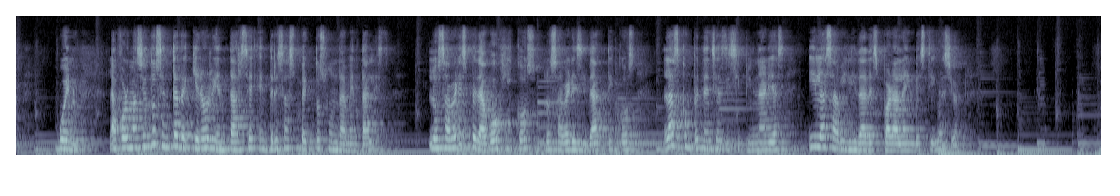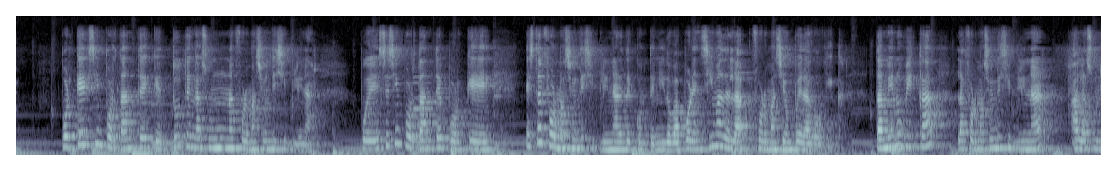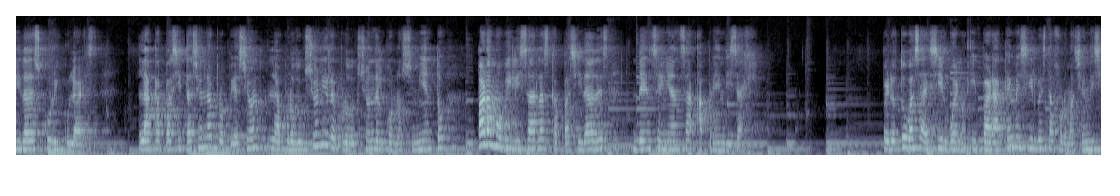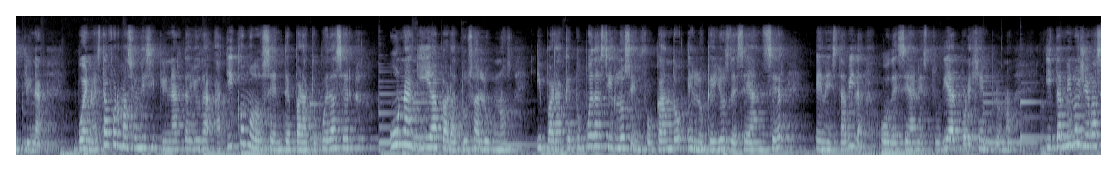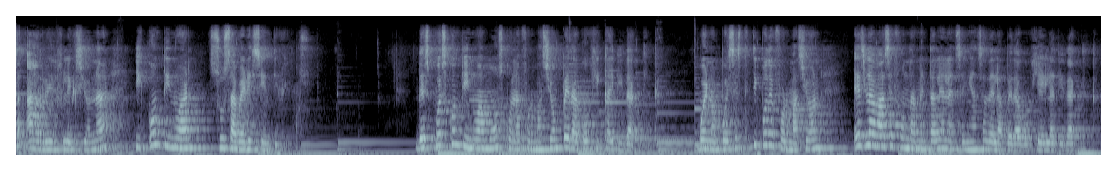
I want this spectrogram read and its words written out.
Bueno, la formación docente requiere orientarse en tres aspectos fundamentales. Los saberes pedagógicos, los saberes didácticos, las competencias disciplinarias y las habilidades para la investigación. ¿Por qué es importante que tú tengas una formación disciplinar? Pues es importante porque esta formación disciplinar de contenido va por encima de la formación pedagógica. También ubica la formación disciplinar a las unidades curriculares, la capacitación de apropiación, la producción y reproducción del conocimiento para movilizar las capacidades de enseñanza-aprendizaje. Pero tú vas a decir, bueno, ¿y para qué me sirve esta formación disciplinar? Bueno, esta formación disciplinar te ayuda a ti como docente para que puedas ser una guía para tus alumnos y para que tú puedas irlos enfocando en lo que ellos desean ser en esta vida o desean estudiar, por ejemplo, ¿no? Y también los llevas a reflexionar y continuar sus saberes científicos. Después continuamos con la formación pedagógica y didáctica. Bueno, pues este tipo de formación es la base fundamental en la enseñanza de la pedagogía y la didáctica.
